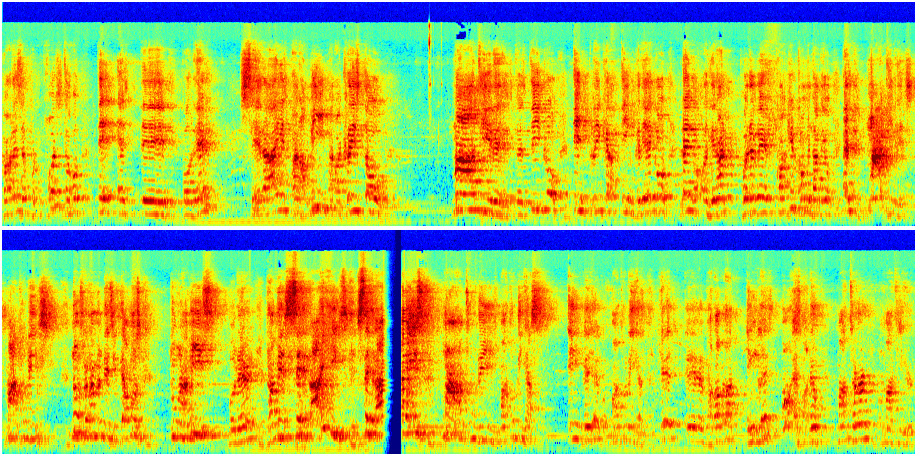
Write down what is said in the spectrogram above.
¿Cuál es el propósito de este poder? Seráis para mí, para Cristo, Mártires, testigo implica en griego, lengua original, puede ver cualquier comentario, es mártires, mártires. No solamente necesitamos dunamis, poder, también seráis, seráis mártires, mártires. En griego, mártires. ¿Qué eh, palabra inglés o español? Mater o martyr.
